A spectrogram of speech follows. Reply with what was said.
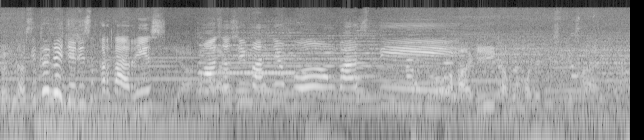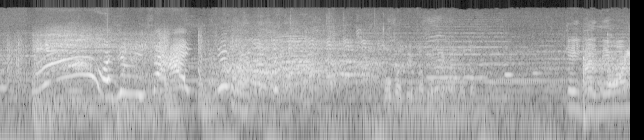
Itu udah jadi sekretaris? Iya. Masa sih masnya bohong pasti? Apalagi kamu mau jadi istri saya. Wow, aja bisa aja. Coba deh kamu pegang badanku. Kayak gini mas.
